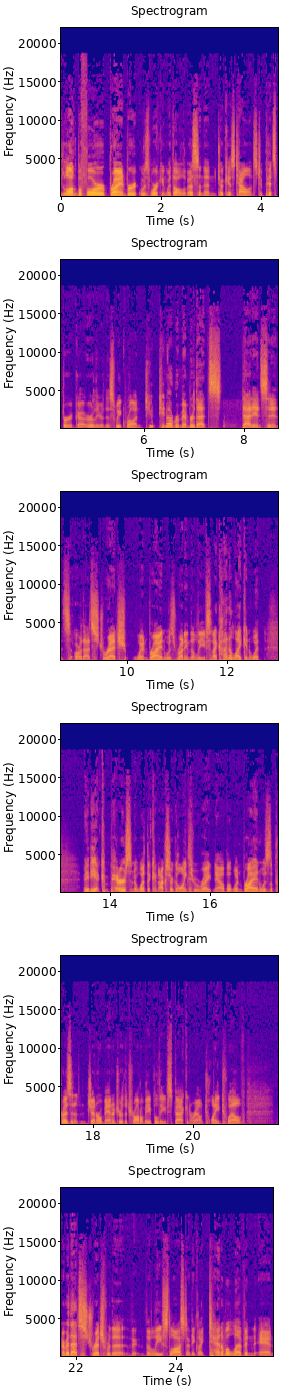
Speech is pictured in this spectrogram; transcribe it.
Long before Brian Burke was working with all of us, and then took his talents to Pittsburgh uh, earlier this week. Ron, do you do you not remember that that incident or that stretch when Brian was running the Leafs? And I kind of liken what maybe a comparison to what the Canucks are going through right now. But when Brian was the president and general manager of the Toronto Maple Leafs back in around 2012, remember that stretch where the, the, the Leafs lost, I think, like 10 of 11, and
